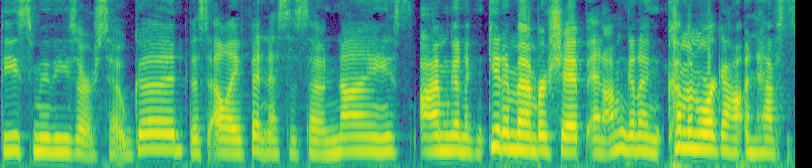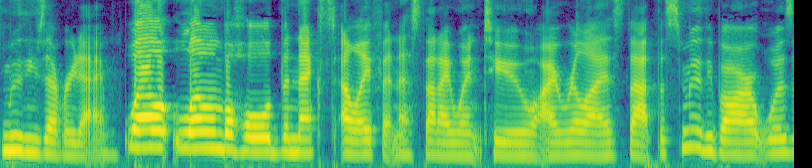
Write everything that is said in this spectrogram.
these smoothies are so good. This LA Fitness is so nice. I'm going to get a membership and I'm going to come and work out and have smoothies every day. Well, lo and behold, the next LA Fitness that I went to, I realized that the smoothie bar was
